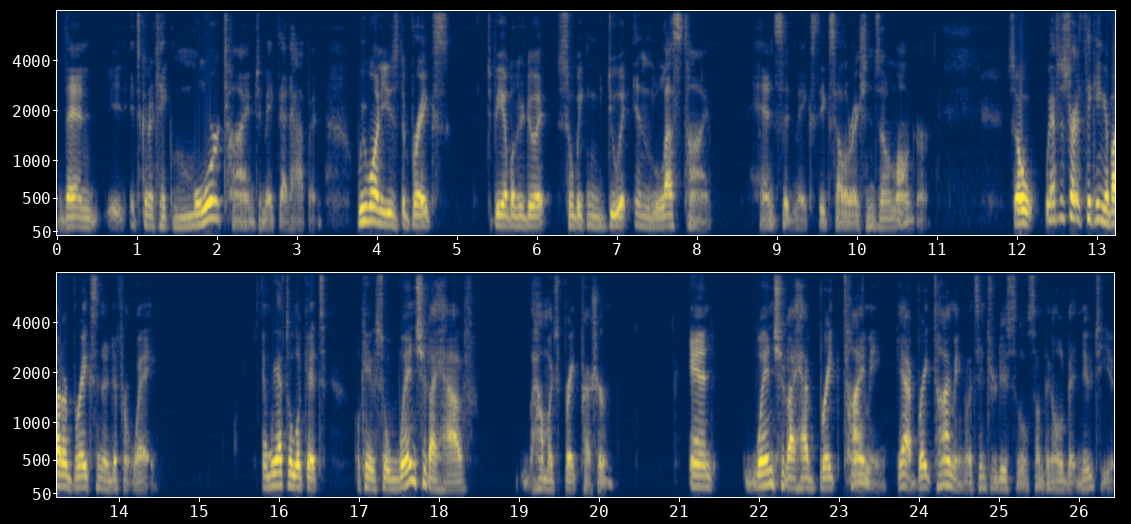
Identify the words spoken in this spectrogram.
then it's going to take more time to make that happen. We want to use the brakes to be able to do it so we can do it in less time. Hence, it makes the acceleration zone longer. So we have to start thinking about our brakes in a different way. And we have to look at okay, so when should I have how much brake pressure? And when should I have brake timing? Yeah, brake timing. Let's introduce a little something a little bit new to you.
